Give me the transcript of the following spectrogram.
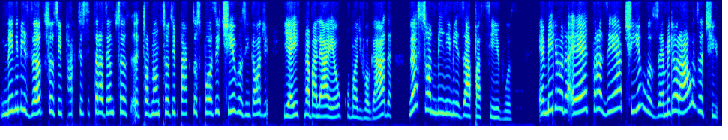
minimizando seus impactos e trazendo seus, eh, tornando seus impactos positivos. Então, e aí trabalhar eu como advogada não é só minimizar passivos, é melhorar, é trazer ativos, é melhorar os ativos.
